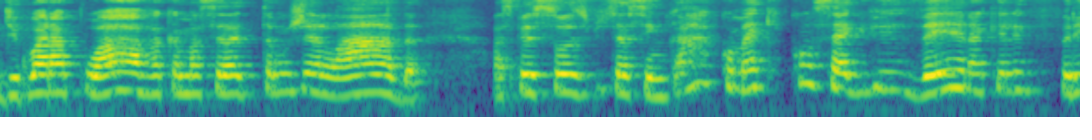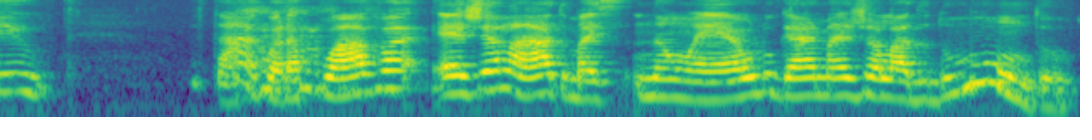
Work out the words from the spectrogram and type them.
de Guarapuava, que é uma cidade tão gelada, as pessoas dizem assim, ah, como é que consegue viver naquele frio? Tá, Guarapuava é gelado, mas não é o lugar mais gelado do mundo.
